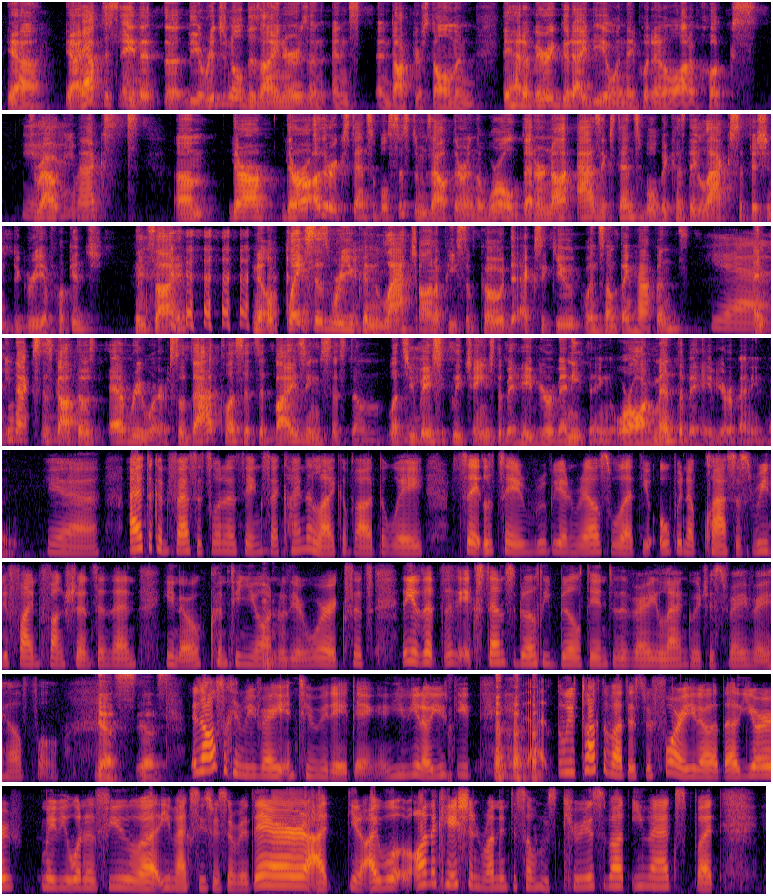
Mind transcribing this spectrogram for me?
Yeah, yeah. I have to say that the, the original designers and, and and Dr. Stallman, they had a very good idea when they put in a lot of hooks yeah. throughout Emacs. Um, there are there are other extensible systems out there in the world that are not as extensible because they lack sufficient degree of hookage inside. you know, places where you can latch on a piece of code to execute when something happens. Yeah. And Emacs has got those everywhere. So that plus its advising system lets you basically change the behavior of anything or augment the behavior of anything. Yeah, I have to confess, it's one of the things I kind of like about the way, say, let's say Ruby and Rails will let you open up classes, redefine functions, and then you know continue on with your work. So it's the, the, the extensibility built into the very language is very very helpful. Yes, yes. It also can be very intimidating, and you you know you, you, you uh, we've talked about this before. You know, the your maybe one of the few uh, Emacs users over there. I, you know, I will on occasion run into someone who's curious about Emacs, but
